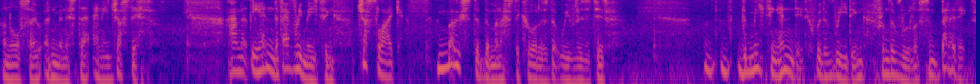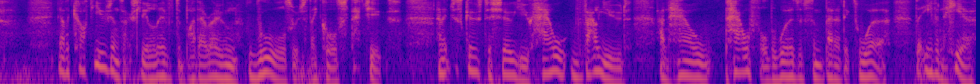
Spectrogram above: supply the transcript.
and also administer any justice. And at the end of every meeting, just like most of the monastic orders that we visited, th- the meeting ended with a reading from the Rule of St. Benedict. Now, the Carthusians actually lived by their own rules, which they call statutes, and it just goes to show you how valued and how powerful the words of St. Benedict were, that even here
